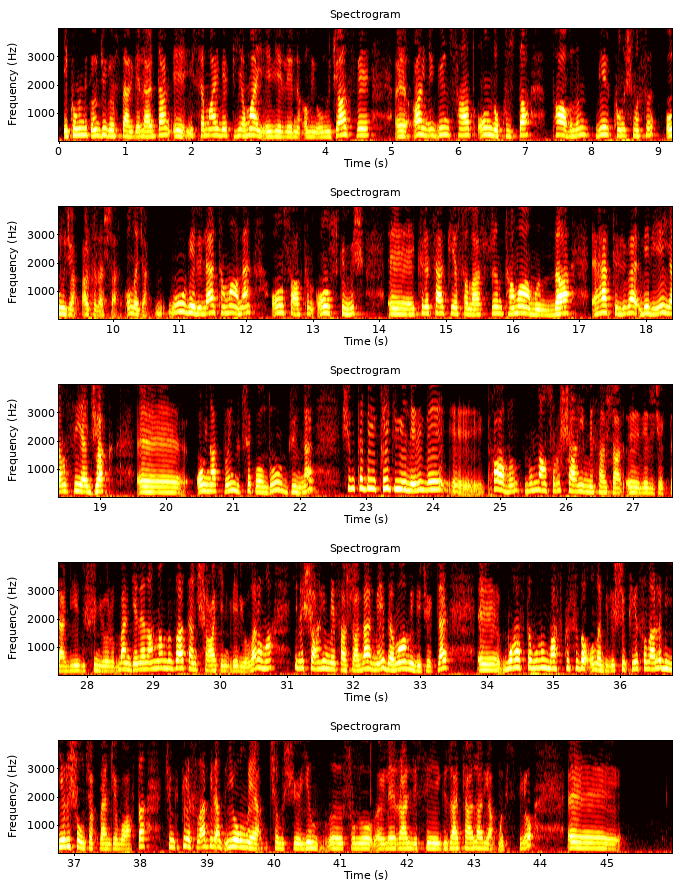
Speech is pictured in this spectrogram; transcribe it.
ekonomik önce göstergelerden e, SMI ve PMI verilerini alıyor olacağız ve e, aynı gün saat 19'da Powell'ın bir konuşması olacak arkadaşlar. Olacak. Bu veriler tamamen ons altın, ons gümüş, e, küresel piyasaların tamamında e, her türlü veriye yansıyacak e, oynaklığın yüksek olduğu günler. Şimdi tabii Fed üyeleri ve e, Powell bundan sonra şahin mesajlar e, verecekler diye düşünüyorum. Ben genel anlamda zaten şahin veriyorlar ama yine şahin mesajlar vermeye devam edecekler. E, bu hafta bunun baskısı da olabilir. İşte piyasalarla bir yarış olacak bence bu hafta. Çünkü piyasalar biraz iyi olmaya çalışıyor. Yıl e, sonu öyle rallisi, güzel karlar yapmak istiyor. E,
